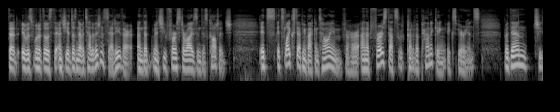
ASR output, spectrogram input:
that it was one of those, th- and she doesn't have a television set either. And that when she first arrives in this cottage, it's it's like stepping back in time for her. And at first, that's kind of a panicking experience, but then she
